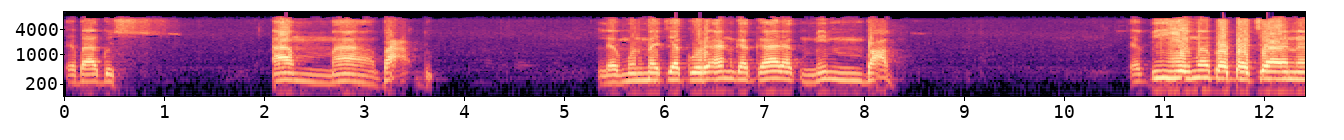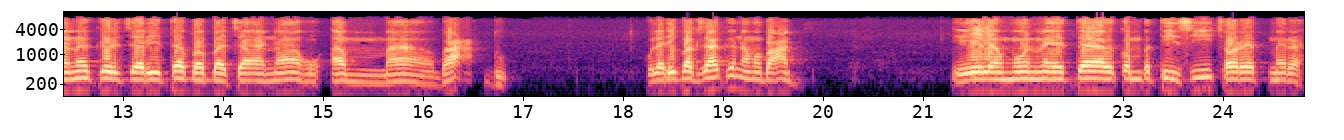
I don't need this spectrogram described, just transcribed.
Teu bagus. Amma ba'du. Lamun maca Quran gagarak mim ba'd. Tapi ieu mah babacaanana keur carita babacaanahu amma ba'du. Ulah dipaksakeun nama ba'd. Ilmunedal kompetisi coret merah.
